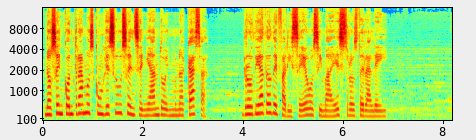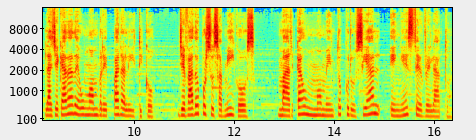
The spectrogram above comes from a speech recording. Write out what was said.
Nos encontramos con Jesús enseñando en una casa, rodeado de fariseos y maestros de la ley. La llegada de un hombre paralítico, llevado por sus amigos, marca un momento crucial en este relato.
